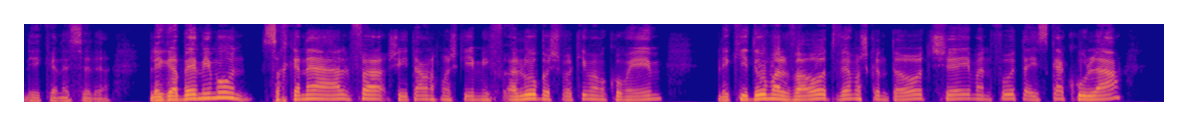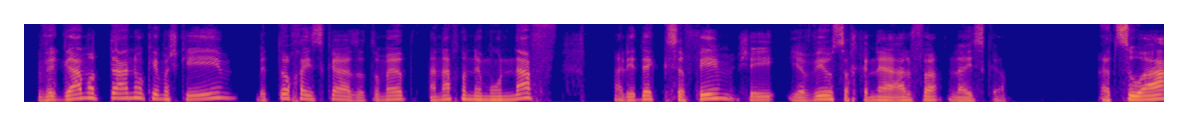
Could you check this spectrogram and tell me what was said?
להיכנס אליה. לגבי מימון, שחקני האלפא שאיתם אנחנו משקיעים יפעלו בשווקים המקומיים לקידום הלוואות ומשכנתאות שימנפו את העסקה כולה, וגם אותנו כמשקיעים בתוך העסקה הזאת. זאת אומרת, אנחנו נמונף על ידי כספים שיביאו שחקני האלפא לעסקה. התשואה,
